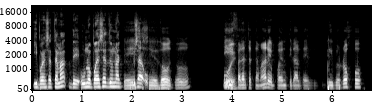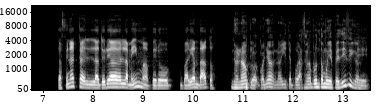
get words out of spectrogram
Y pueden ser temas de. Uno puede ser de una. Sí, o sea, sí, sí, de todo, de todo. Y Uy. diferentes temarios, pueden tirar del libro rojo. Que al final que la teoría es la misma, pero varían datos. No, no, coño, no, y te puedo hacer una pregunta muy específica. Sí.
